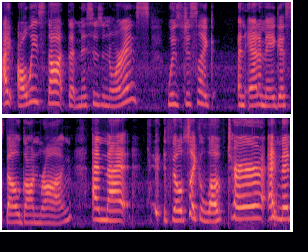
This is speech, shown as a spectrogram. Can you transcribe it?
I always thought that Mrs. Norris was just like an animagus spell gone wrong and that Filch like loved her and then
